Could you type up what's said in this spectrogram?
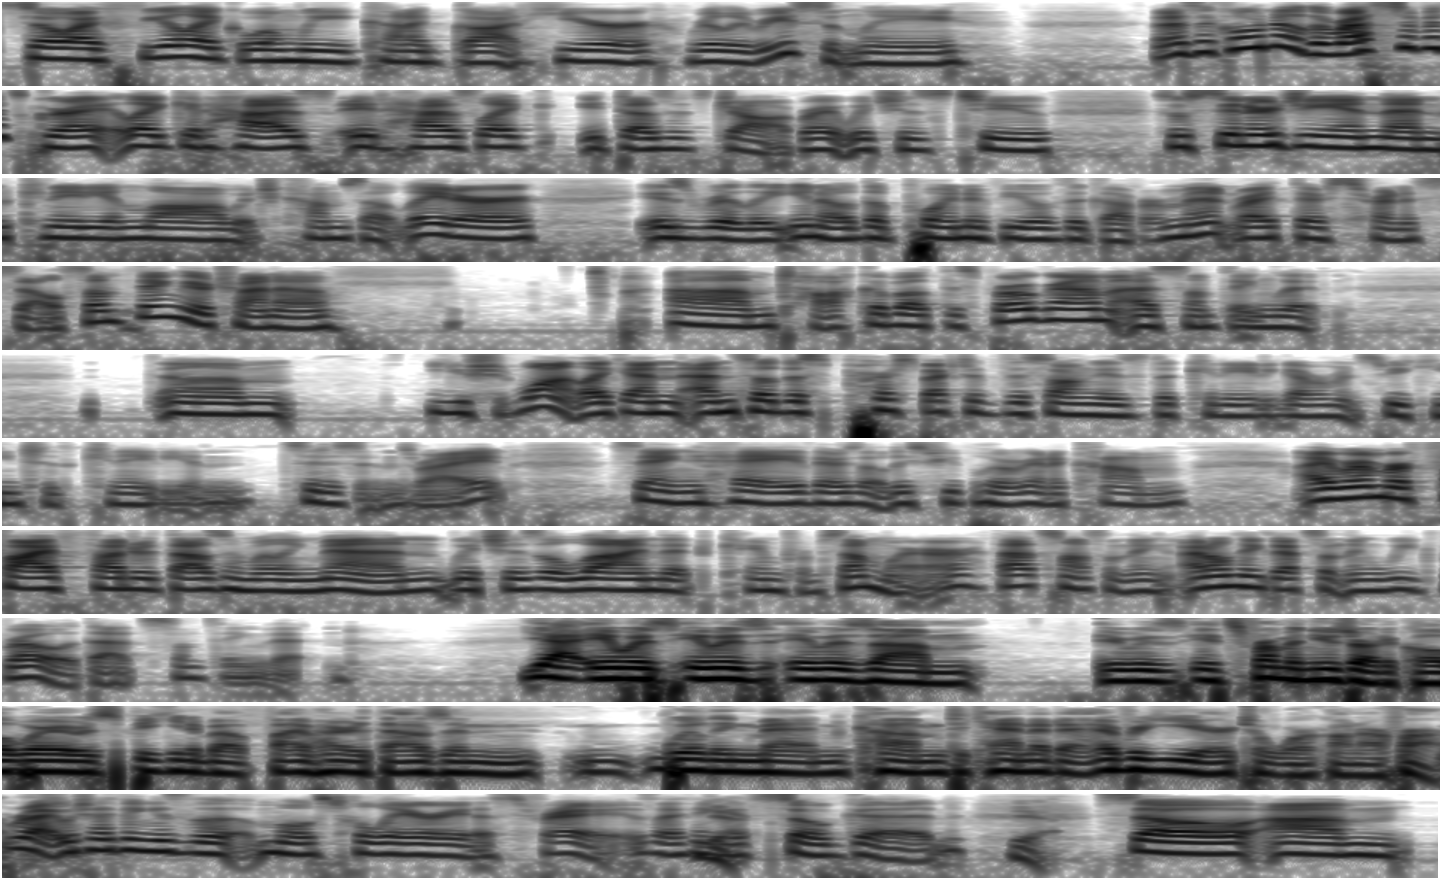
so I feel like when we kind of got here really recently, and I was like, oh no, the rest of it's great. Like it has it has like it does its job, right? Which is to so synergy and then Canadian law, which comes out later, is really, you know, the point of view of the government, right? They're trying to sell something. They're trying to um, talk about this program as something that um, you should want. Like, and and so this perspective the song is the Canadian government speaking to the Canadian citizens, right? Saying, hey, there's all these people who are going to come. I remember five hundred thousand willing men, which is a line that came from somewhere. That's not something. I don't think that's something we wrote. That's something that. Yeah, it was it was it was um it was it's from a news article where it was speaking about 500,000 willing men come to Canada every year to work on our farms. Right, which I think is the most hilarious phrase. I think it's so good. Yeah. So, um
